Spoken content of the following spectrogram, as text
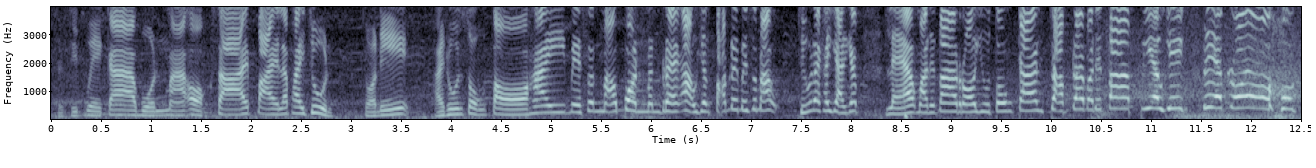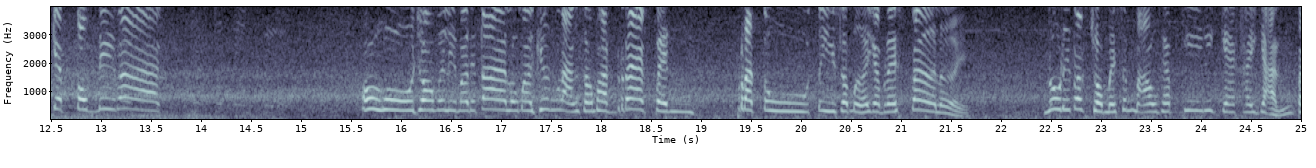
เซซิตเวก้าวนมาออกซ้ายไปแล้วไพจูนตัวนี้ไพทูลส่งต่อให้เมสันเมาส์บอลมันแรงเอ้ายังปั๊มได้เมสันเมาส์ถือว่าได้ขยันครับ แล้วมาเตต้ารออยู่ตรงกลางจับได้มาเตต้าเปรี้ยวยิง เรียบร้อยโอ้โหเก็บตกดีมาก โอ้โห จองเฟลิปมาเตต้าลงมาครึ่งหลังสัมผัสแรกเป็นประตูตีเสมอให้กับเรสเตอร์เลย ลูกนี้ต้องชมเมสันเมาส์ครับที่พี่แกขยันไป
